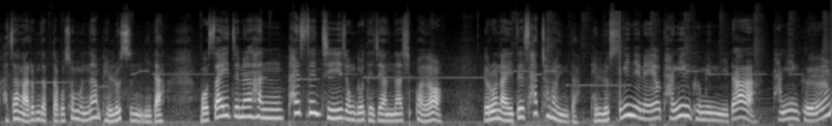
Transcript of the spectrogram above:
가장 아름답다고 소문난 벨루스입니다. 뭐 사이즈는 한 8cm 정도 되지 않나 싶어요. 요런 아이들 4,000원입니다. 벨루스. 당인이네요. 당인금입니다. 당인금.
